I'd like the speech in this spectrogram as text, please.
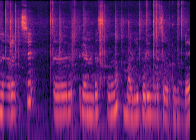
നിറച്ച് ഒരു രണ്ട് സ്പൂൺ മല്ലിപ്പൊടിയും കൂടെ ചേർക്കുന്നുണ്ട്.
